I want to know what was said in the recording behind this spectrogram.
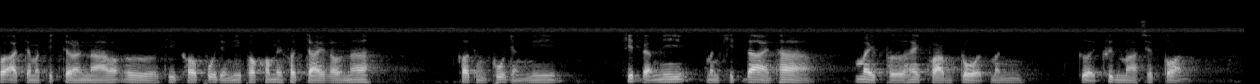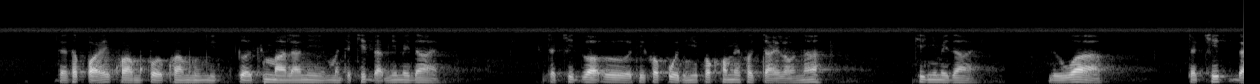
ก็อาจจะมาพิจารณาว่าเออ ที่เขาพูดอย่างนี้เพราะเขาไม่เข้าใจเรานะเขาถึงพูดอย่างนี้ คิดแบบนี้มันคิดได้ถ้าไม่เผลอให้ความโกรธมันเกิดขึ้นมาเสียก่อน แต่ถ้าปล่อยให้ความโกรธความหงุนงิดเกิดขึ้นมาแล้วนี่ มันจะคิดแบบนี้ไม่ได้ จะคิดว่า เออ ที่เขาพูดอย่างนี้เพราะเขาไม่เข้าใจเรานะ คิดนี้ไม่ได้ หรือว่าจะคิดแบ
